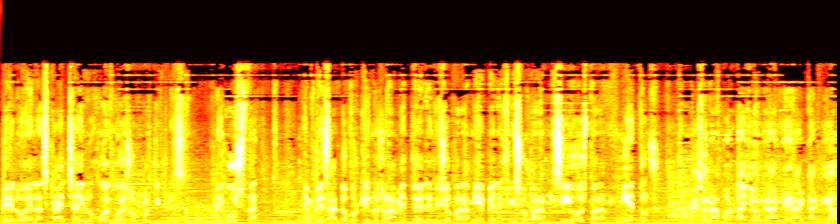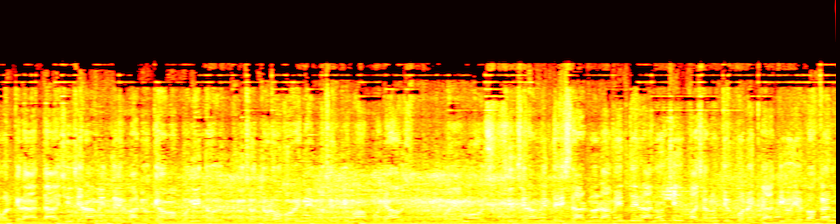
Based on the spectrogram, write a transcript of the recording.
de lo de las canchas y los juegos esos múltiples. Me gustan. Empezando porque no es solamente beneficio para mí, es beneficio para mis hijos, para mis nietos. Es una aportación grande de la alcaldía porque la verdad, sinceramente, el barrio queda más bonito. Nosotros los jóvenes nos sentimos apoyados. Podemos, sinceramente, distraernos la mente en la noche, pasar un tiempo recreativo y es bacano.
